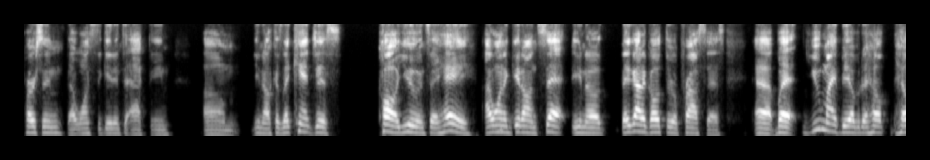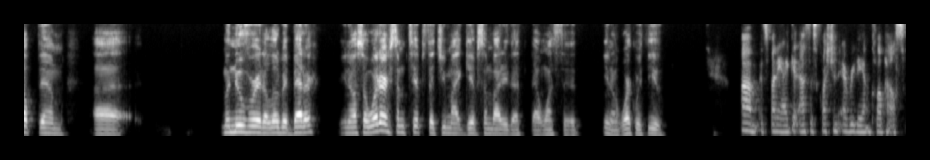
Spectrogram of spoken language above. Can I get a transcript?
person that wants to get into acting, um, you know, because they can't just call you and say, "Hey, I want to get on set." You know, they got to go through a process. Uh, but you might be able to help help them uh, maneuver it a little bit better. You know, so what are some tips that you might give somebody that that wants to, you know, work with you? Um, it's funny, I get asked this question every day on Clubhouse.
